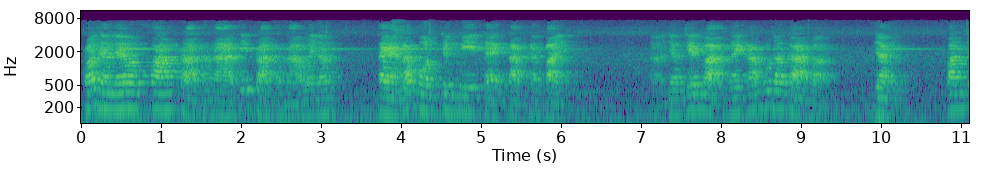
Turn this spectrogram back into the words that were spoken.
เพราะฉะนั้นแล้วความปรารถนาที่ปรารถนาไว้นั้น แต่ละคนจึงมีแตกต่างกันไปอ่าอย่างเช่นว่าในครั้งพุทธกาลว่าอย่างปัญจ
